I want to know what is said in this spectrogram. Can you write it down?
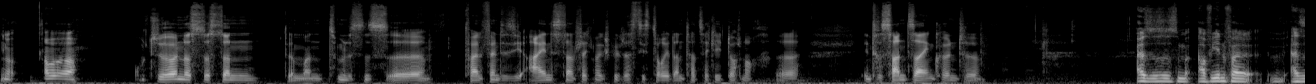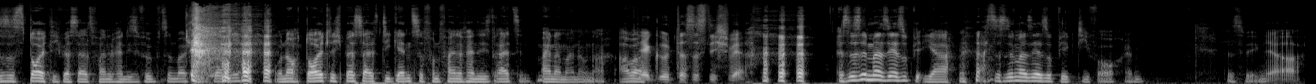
Ja, aber gut zu hören, dass das dann, wenn man zumindest äh, Final Fantasy 1 dann vielleicht mal gespielt dass die Story dann tatsächlich doch noch äh, interessant sein könnte. Also es ist auf jeden Fall, also es ist deutlich besser als Final Fantasy 15 beispielsweise und auch deutlich besser als die Gänze von Final Fantasy 13, meiner Meinung nach. Aber Ja gut, das ist nicht schwer. es ist immer sehr subjektiv, ja, es ist immer sehr subjektiv auch. ähm, Deswegen. Ja.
